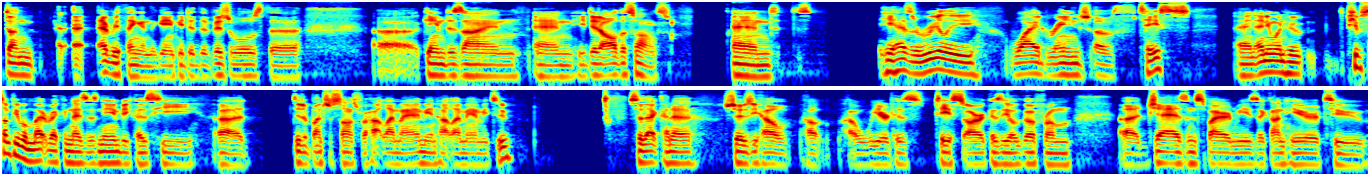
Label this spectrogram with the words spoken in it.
done everything in the game. He did the visuals, the uh, game design, and he did all the songs. And he has a really wide range of tastes. And anyone who, people, some people might recognize his name because he uh, did a bunch of songs for Hotline Miami and Hotline Miami 2. So that kind of shows you how how how weird his tastes are because he'll go from uh, jazz inspired music on here to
